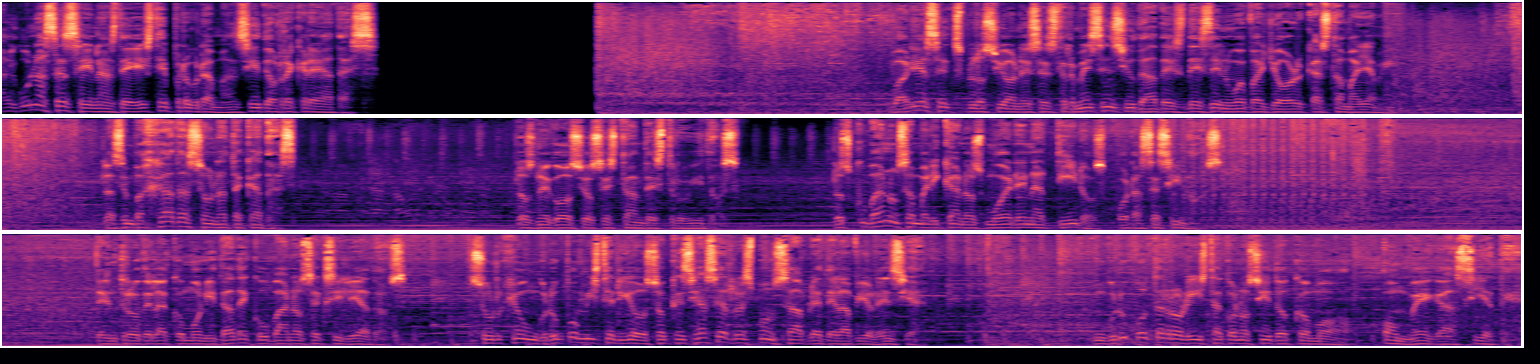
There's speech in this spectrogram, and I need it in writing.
Algunas escenas de este programa han sido recreadas. Varias explosiones estremecen ciudades desde Nueva York hasta Miami. Las embajadas son atacadas. Los negocios están destruidos. Los cubanos americanos mueren a tiros por asesinos. Dentro de la comunidad de cubanos exiliados, surge un grupo misterioso que se hace responsable de la violencia. Grupo terrorista conocido como Omega 7.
